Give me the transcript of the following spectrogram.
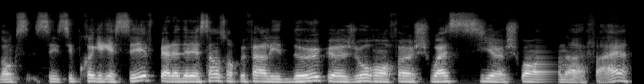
donc c'est progressif. Puis à l'adolescence, on peut faire les deux. Puis un jour, on fait un choix si un choix on a à faire.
